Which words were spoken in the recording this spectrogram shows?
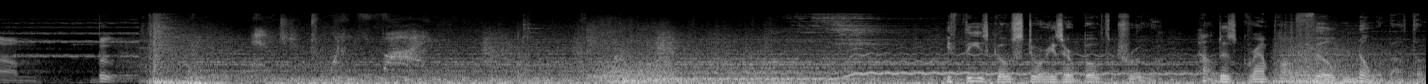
Um, boo. If these ghost stories are both true, how does Grandpa Phil know about them?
